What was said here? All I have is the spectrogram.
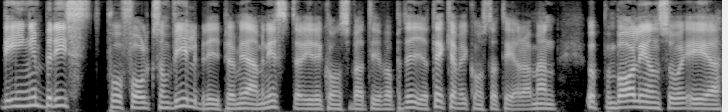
det är ingen brist på folk som vill bli premiärminister i det konservativa partiet, det kan vi konstatera. Men uppenbarligen så är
